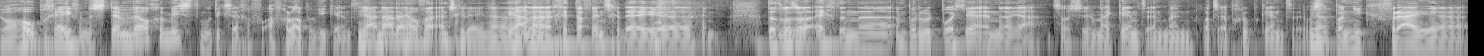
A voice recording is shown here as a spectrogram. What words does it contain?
hoopgevende stem wel gemist, moet ik zeggen, voor afgelopen weekend. Ja, na de helft van Enschede. Na, Ja, naar Getafe Enschede. dat was wel echt een, een beroerd potje. En ja, zoals je mij kent en mijn WhatsApp-groep kent, was Ja. de paniek vrij,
